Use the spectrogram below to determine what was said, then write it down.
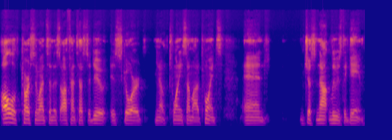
All Carson Wentz and this offense has to do is score, you know, 20 some odd points and just not lose the game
